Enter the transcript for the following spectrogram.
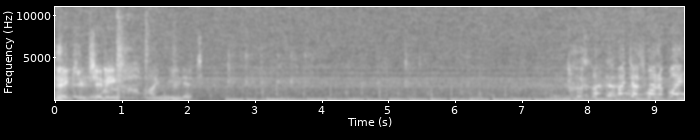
thank you, Jimmy. I mean it. I just want to play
